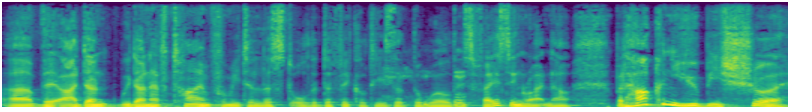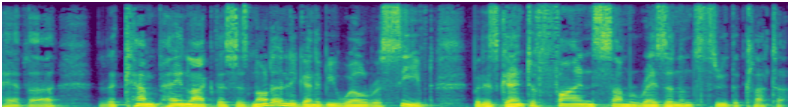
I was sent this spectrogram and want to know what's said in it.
Uh, I don't, we don't have time for me to list all the difficulties that the world is facing right now. But how can you be sure, Heather, that a campaign like this is not only going to be well received, but is going to find some resonance through the clutter?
